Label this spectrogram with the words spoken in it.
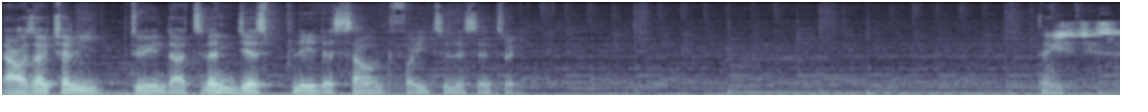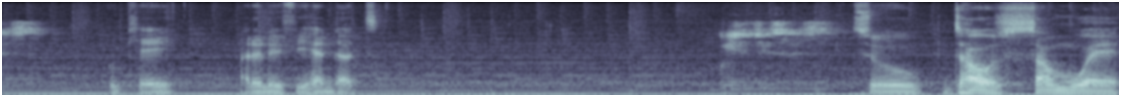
I was actually doing that. Let me just play the sound for you to listen to it. Thank you, Jesus. Okay. I don't know if you heard that. Who is Jesus? So that was somewhere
